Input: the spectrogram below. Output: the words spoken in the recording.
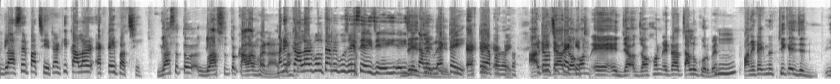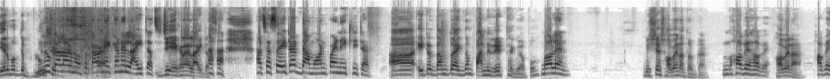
গ্লাসের পাচ্ছি এটার কি কালার একটাই পাচ্ছি। গ্লাসের তো গ্লাসের তো কালার হয় না। মানে কালার বলতে আমি বুঝাইছি এই যে এই- এই যে কালারগুলো একটাই একটাই আপাতত। এটা হচ্ছে যখন যখন এটা চালু করবেন পানিটা কিন্তু ঠিক এই যে এর মধ্যে ব্লু কালার মতো কারণ এখানে লাইট আছে। জি এখানে লাইট আছে। আচ্ছা সো এটার দাম ওয়ান পয়েন্ট এইট লিটার আহ, এটার দাম তো একদম পানির রেট থাকবে আপু। বলেন। বিশ্বাস হবে না তো আপনার? হবে হবে। হবে না? হবে।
